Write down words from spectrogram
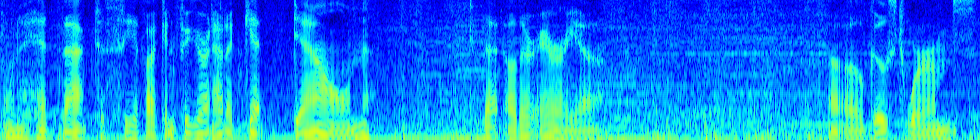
I want to head back to see if I can figure out how to get down to that other area. Uh-oh, ghost worms.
